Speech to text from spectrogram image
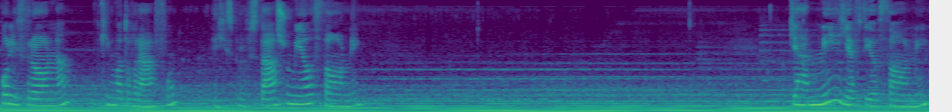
πολυθρόνα κινηματογράφου έχεις μπροστά σου μία οθόνη και ανοίγει αυτή η οθόνη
